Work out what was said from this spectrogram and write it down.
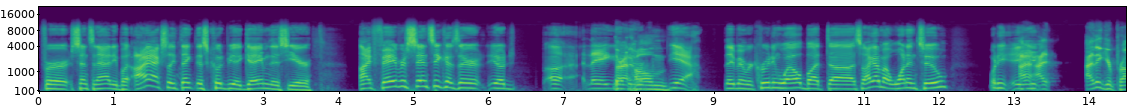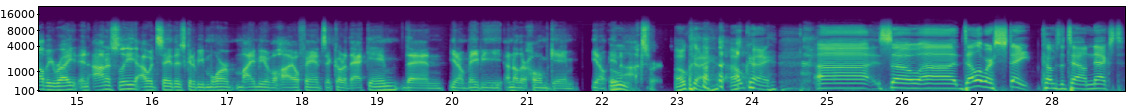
for Cincinnati. But I actually think this could be a game this year. I favor Cincy because they're you know uh, they They're at been re- home. yeah, they've been recruiting well, but uh, so I got them at one and two. What do you? you- I, I I think you're probably right. And honestly, I would say there's going to be more Miami of Ohio fans that go to that game than you know maybe another home game. You know, in Ooh. Oxford. okay, okay. Uh, so uh, Delaware State comes to town next.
